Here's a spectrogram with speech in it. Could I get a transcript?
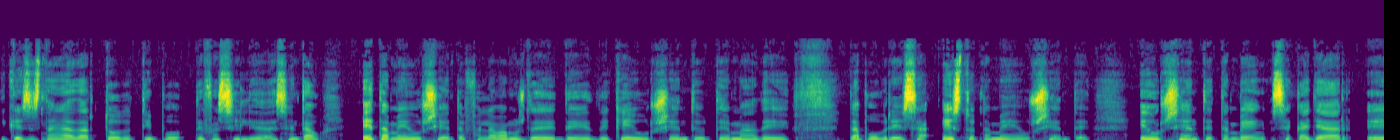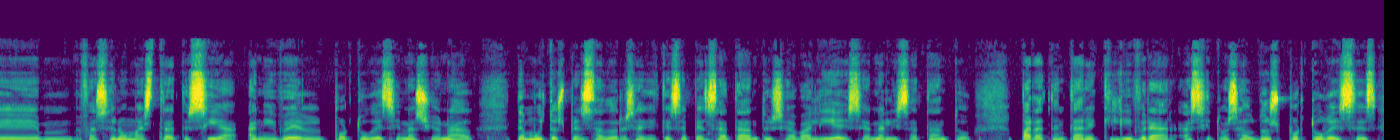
e que se están a dar todo tipo de facilidades. Entón, é tamén urxente, falábamos de, de, de que é urxente o tema de, da pobreza, isto tamén é urxente. É urxente tamén, se callar, eh, facer unha estrategia a nivel portugués e nacional de moitos pensadores, aquí que se pensa tanto e se avalía e se analiza tanto, para tentar equilibrar a situación dos portugueses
